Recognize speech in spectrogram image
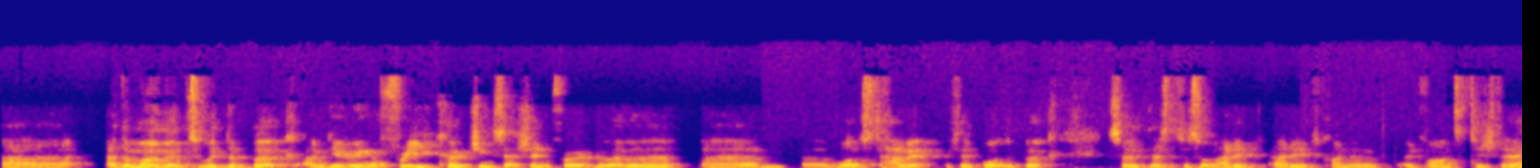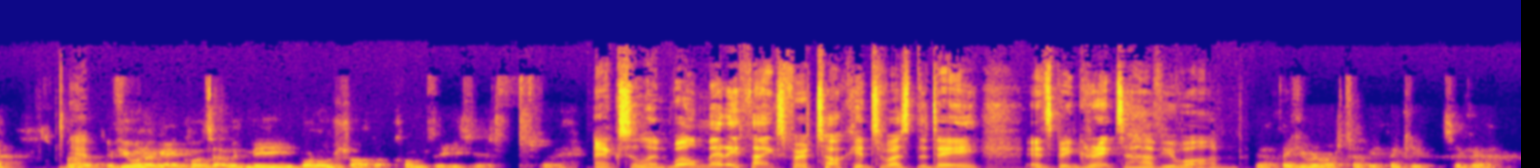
uh, at the moment, with the book, I'm giving a free coaching session for whoever um, uh, wants to have it if they bought the book. So that's the sort of added added kind of advantage there. But if you want to get in contact with me, ronaldshah.com is the easiest way. Excellent. Well, many thanks for talking to us today. It's been great to have you on. Yeah, thank you very much, Toby. Thank you. Take care.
